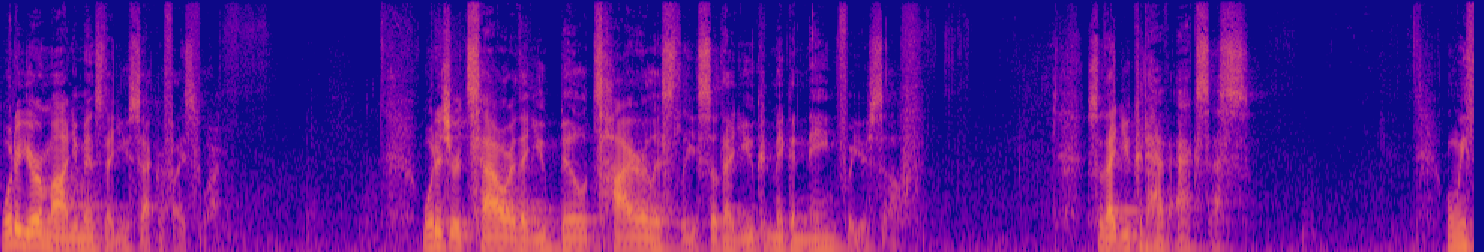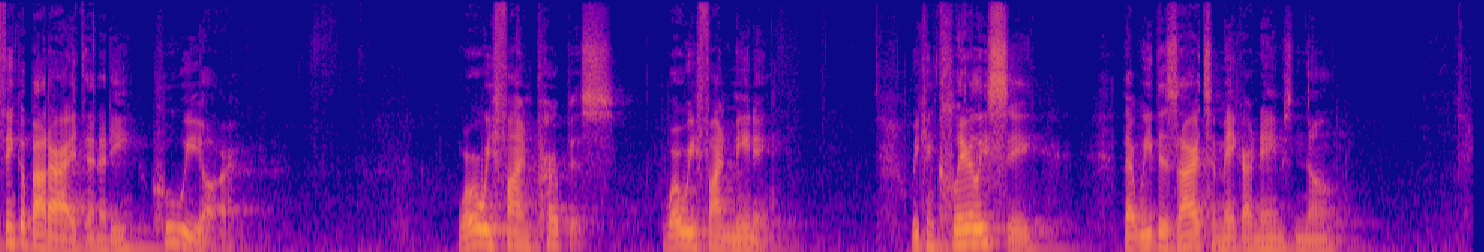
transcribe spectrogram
What are your monuments that you sacrifice for? What is your tower that you build tirelessly so that you can make a name for yourself? So that you could have access? When we think about our identity, who we are, where we find purpose, where we find meaning, we can clearly see that we desire to make our names known.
